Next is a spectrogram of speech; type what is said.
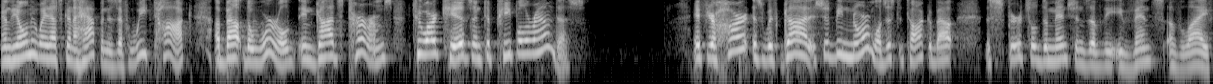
And the only way that's going to happen is if we talk about the world in God's terms to our kids and to people around us. If your heart is with God, it should be normal just to talk about the spiritual dimensions of the events of life.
